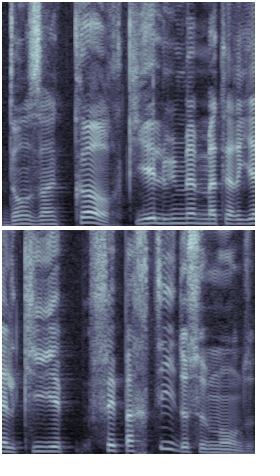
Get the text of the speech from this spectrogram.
dans un corps qui est lui-même matériel, qui fait partie de ce monde,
